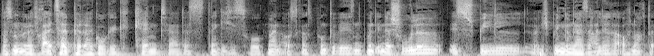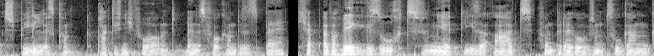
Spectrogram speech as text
was man in der Freizeitpädagogik kennt. Ja, das denke ich ist so mein Ausgangspunkt gewesen. Und in der Schule ist Spiel, ich bin Gymnasiallehrer auch noch, das Spiel, das kommt praktisch nicht vor und wenn es vorkommt, ist es bäh. Ich habe einfach Wege gesucht, mir diese Art von pädagogischem Zugang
